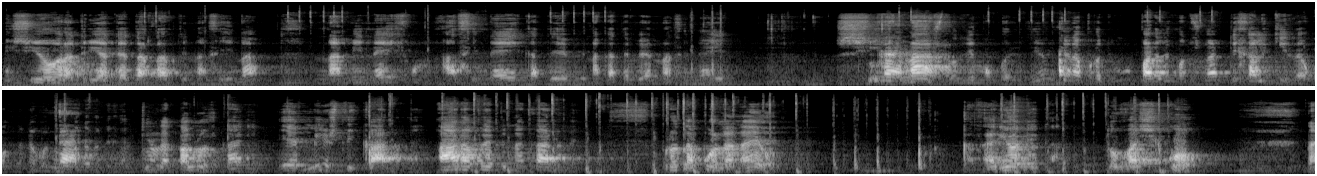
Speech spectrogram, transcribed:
μισή ώρα, τρία τέταρτα από την Αθήνα, να μην έχουν Αθηναίοι κατέβει, να κατεβαίνουν Αθηναίοι συχνά στο Δήμο Κορινθίων και να προτιμούν παραδείγματος χάρη τη Χαλκίδα. Εγώ δεν έχω τίποτα με τη Χαλκίδα. Καλώς κάνει. Εμείς τι κάνουμε. Άρα πρέπει να κάνουμε πρώτα απ' όλα να έχουμε καθαριότητα, το βασικό. Να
